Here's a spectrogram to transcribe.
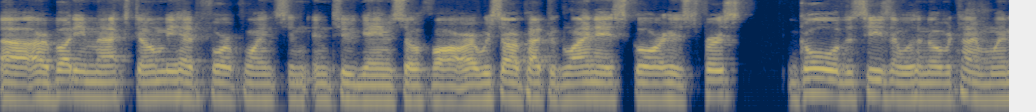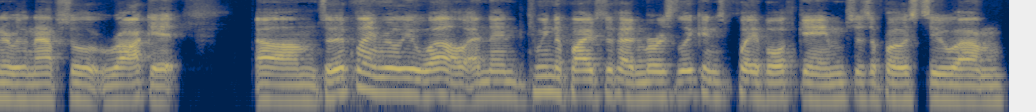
Uh, our buddy Max Domi had four points in, in two games so far. We saw Patrick Laine score his first goal of the season was an overtime winner with an absolute rocket. Um, so they're playing really well. And then between the pipes, they've had Merzlikins play both games as opposed to, um,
